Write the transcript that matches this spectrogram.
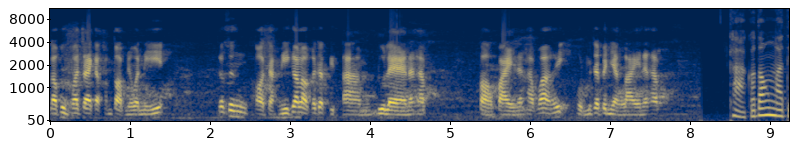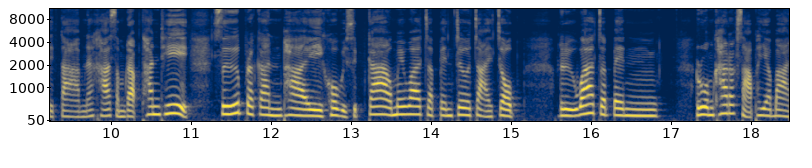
เราพึงพอใจกับคำตอบในวันนี้ ก็ซึ่งต่อจากนี้ก็เราก็จะติดตามดูแลนะครับ ต่อไปนะครับ ว่าเฮ้ยผลมันจะเป็นอย่างไรนะครับค่ะก็ต้องมาติดตามนะคะสำหรับท่านที่ซื้อประกันภัยโควิด -19 ไม่ว่าจะเป็นเจอจ่ายจบ หรือว่าจะเป็น รวมค่ารักษาพยาบาล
